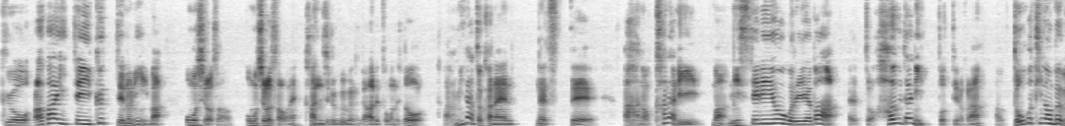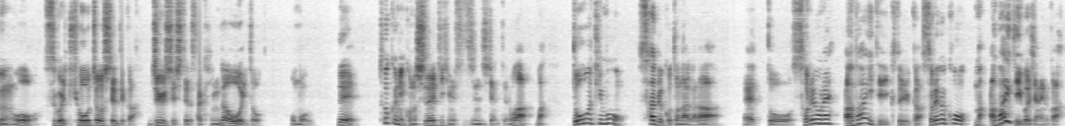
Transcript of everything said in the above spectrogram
クを暴いていくっていうのにまあ面白さ面白さをね感じる部分があると思うんだけどあの湊かなえのやつってあのかなり、まあ、ミステリー用語で言えば、えっと、ハウダニットっていうのかなあの動機の部分をすごい強調してるというか重視してる作品が多いと思う。で特にこの白雪姫殺人事件っていうのは、まあ、動機もさることながら、えっと、それをね暴いていくというかそれがこう、まあ、暴いていくわけじゃないのか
